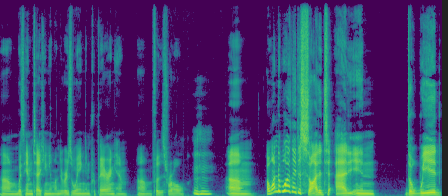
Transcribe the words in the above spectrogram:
um, with him taking him under his wing and preparing him um, for this role. hmm Um, I wonder why they decided to add in the weird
